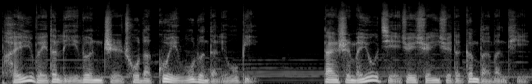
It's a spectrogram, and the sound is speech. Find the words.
裴伟的理论指出了贵无论的流弊，但是没有解决玄学的根本问题，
